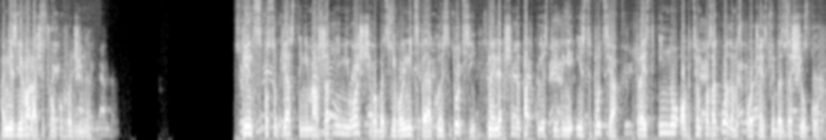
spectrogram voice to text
a nie zniewala się członków rodziny. Więc w sposób jasny nie ma żadnej miłości wobec niewolnictwa jako instytucji. W najlepszym wypadku jest to jedynie instytucja, która jest inną opcją poza głodem w społeczeństwie bez zasiłków.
